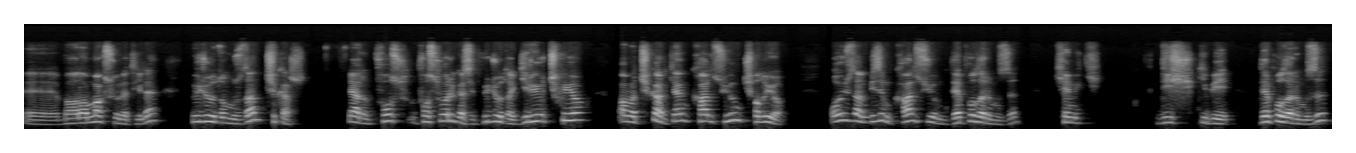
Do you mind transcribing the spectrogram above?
e, bağlanmak suretiyle vücudumuzdan çıkar. Yani fos, fosforik asit vücuda giriyor çıkıyor ama çıkarken kalsiyum çalıyor. O yüzden bizim kalsiyum depolarımızı kemik, diş gibi depolarımızı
